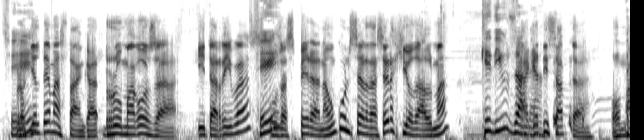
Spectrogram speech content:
Sí. però aquí el tema està en que Romagosa i Terribas Sí? us esperen a un concert de Sergio Dalma Què dius ara? aquest dissabte. Home,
